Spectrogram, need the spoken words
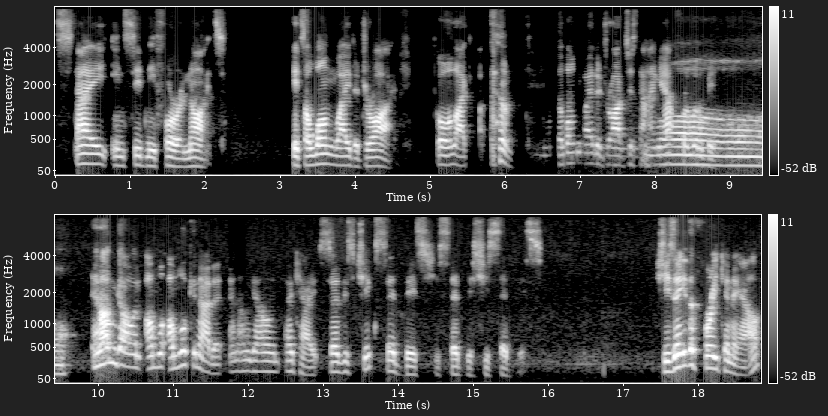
stay in sydney for a night it's a long way to drive or like a long way to drive just to hang out for a little bit and I'm going, I'm, I'm looking at it and I'm going, okay, so this chick said this, she said this, she said this. She's either freaking out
